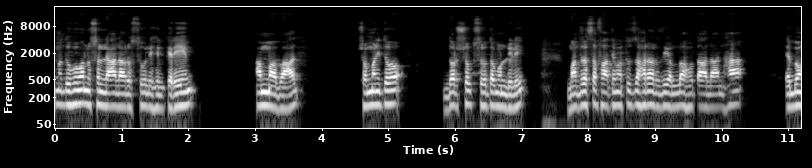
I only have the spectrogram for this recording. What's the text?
আহমদুহানুসাল্লাহ আল্লাহ রসুলহিল করিম। আম্মাবাদ সম্মানিত দর্শক, শ্রোতা মণ্ডলী, মাদ্রাসা ফাতেমাতুজাহারা রদি আল্লাহ আনহা এবং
